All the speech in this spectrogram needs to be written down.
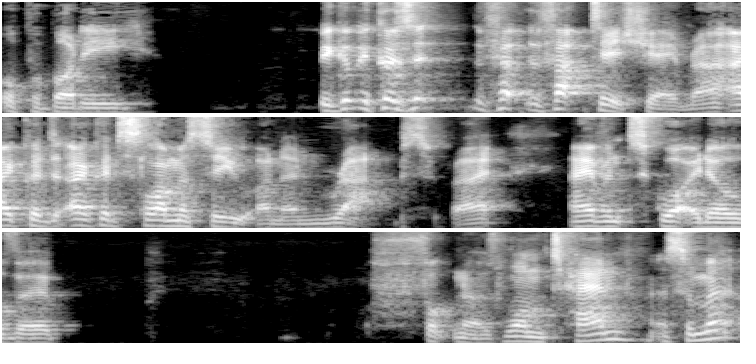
upper body. Because, because the, fact, the fact is, Shane, right? I could I could slam a suit on and wraps, right? I haven't squatted over fuck knows one ten or something.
